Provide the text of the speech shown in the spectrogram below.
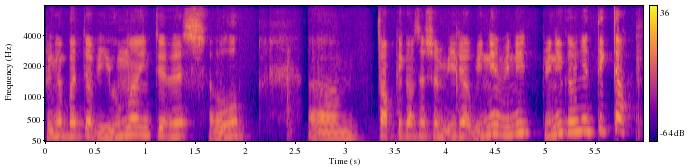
bring a bit of humor into this whole um topic of social media? We need we need we need going on TikTok.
